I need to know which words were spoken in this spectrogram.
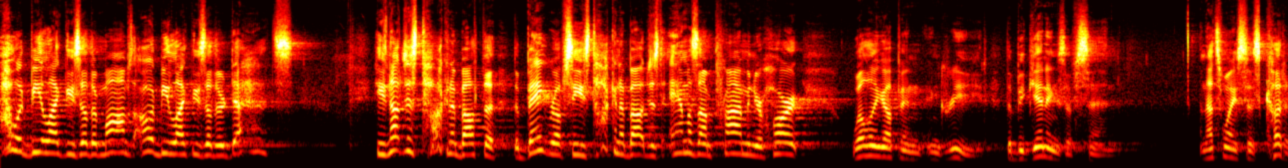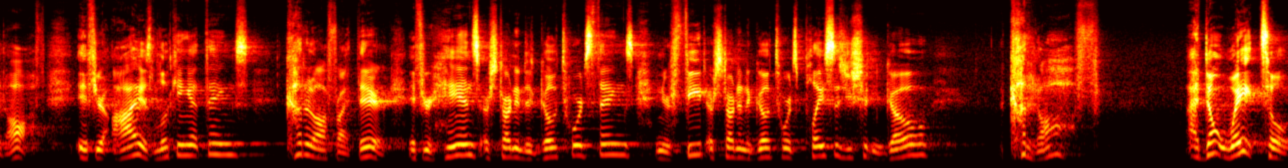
I would be like these other moms. I would be like these other dads. He's not just talking about the, the bankruptcy, he's talking about just Amazon Prime in your heart welling up in, in greed, the beginnings of sin. And that's why he says, cut it off. If your eye is looking at things, cut it off right there. If your hands are starting to go towards things and your feet are starting to go towards places you shouldn't go, cut it off. I don't wait till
